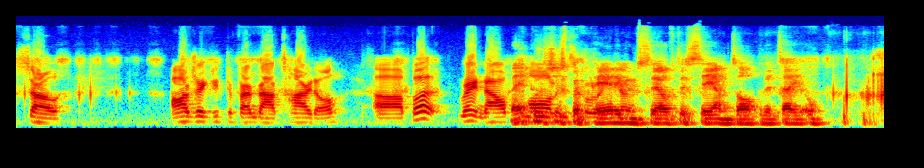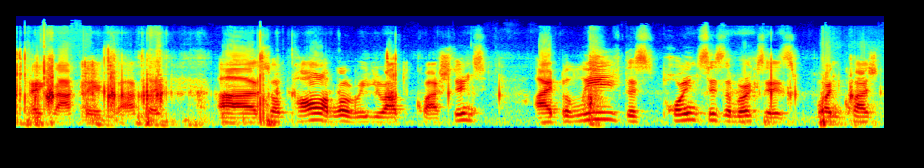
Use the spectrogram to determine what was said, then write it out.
so Andre could defend that title. Uh, but right now, Paul just preparing himself to say I'm top of the title. exactly, exactly. Uh, so Paul, I'm going to read you out the questions. I believe this point system works is one question.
